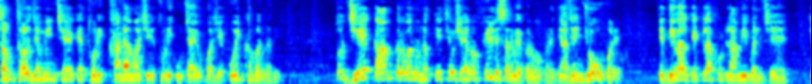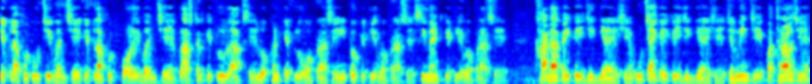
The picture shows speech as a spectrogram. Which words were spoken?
સમથળ જમીન છે કે થોડીક ખાડામાં છે, થોડીક ઊંચાઈ ઉપર છે, કોઈને ખબર નથી. તો જે કામ કરવાનું નક્કી થયું છે, એનો ફિલ્ડ સર્વે કરવો પડે. ત્યાં જઈને જોવું પડે. કે દિવાલ કેટલા ફૂટ લાંબી બનશે, કેટલા ફૂટ ઊંચી બનશે, કેટલા ફૂટ પહોળી બનશે, પ્લાસ્ટર કેટલું લાગશે, લોખંડ કેટલું વપરાશે, ઈંટો કેટલી વપરાશે, સિમેન્ટ કેટલી વપરાશે, ખાડા કઈ કઈ જગ્યાએ છે, ઊંચાઈ કઈ કઈ જગ્યાએ છે, જમીન છે પથરાળ છે,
